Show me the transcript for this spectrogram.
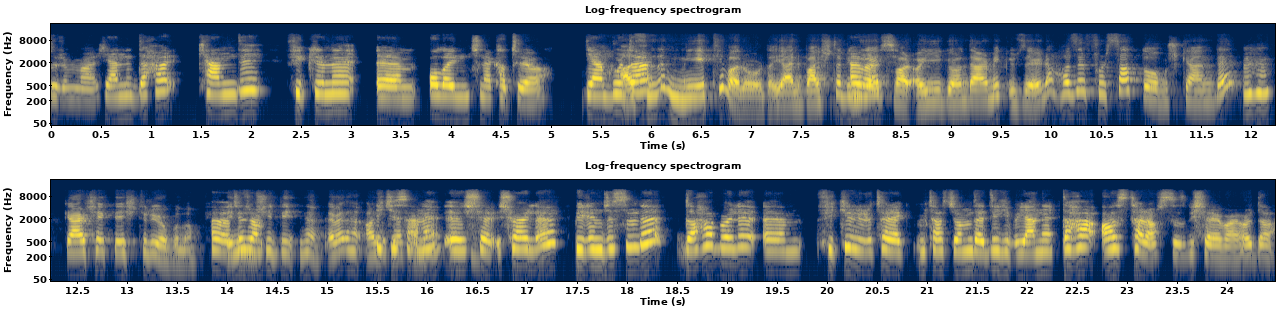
durum var. Yani daha kendi fikrini e, olayın içine katıyor. Yani burada Aslında niyeti var orada. Yani başta bir Evet. niyet var ayıyı göndermek üzerine. Hazır fırsat doğmuşken de Hı hı. gerçekleştiriyor bunu. evet Deniz hocam bir şey değil. Hı, evet. İki tamam. e, şey, şöyle birincisinde daha böyle e, fikir yürüterek Can'ın dediği gibi yani daha az tarafsız bir şey var orada.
